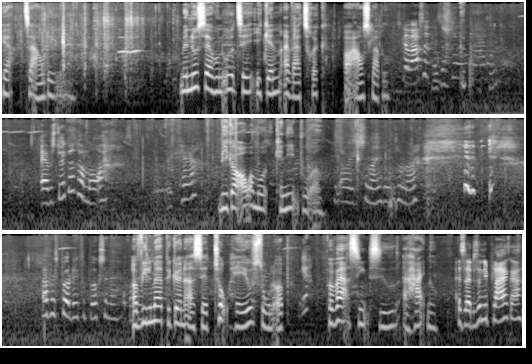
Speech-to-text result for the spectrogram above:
her til afdelingen. Men nu ser hun ud til igen at være tryg og afslappet. Skal jeg bare sætte den stol? Ja, hvis du ikke vil komme over. Det kan jeg. Vi går over mod kaninburet, Jeg er jo ikke så mange ben som dig. Bare pas på, at du ikke får bukserne. og Vilma begynder at sætte to havestol op Ja. på hver sin side af hegnet, Altså, er det sådan, I plejer at gøre?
